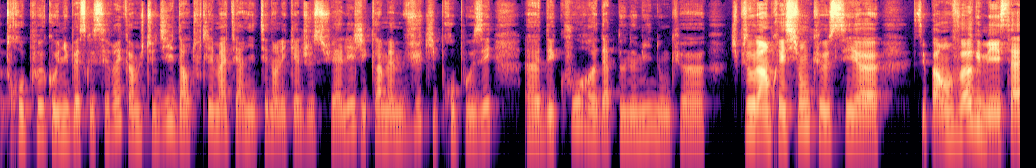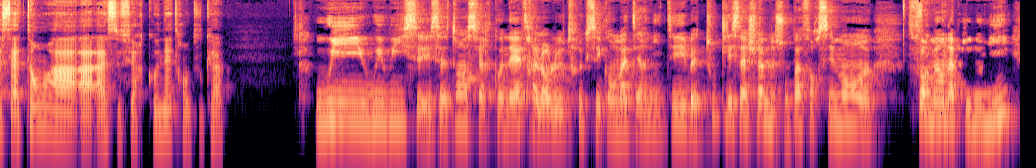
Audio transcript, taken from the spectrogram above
trop peu connue? Parce que c'est vrai, comme je te dis, dans toutes les maternités dans lesquelles je suis allée, j'ai quand même vu qu'ils proposaient des cours d'autonomie. Donc, j'ai plutôt l'impression que c'est c'est pas en vogue, mais ça, ça tend à, à se faire connaître en tout cas. Oui, oui, oui, ça tend à se faire connaître. Alors le truc, c'est qu'en maternité, bah, toutes les sages-femmes ne sont pas forcément euh, formées en autonomie,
